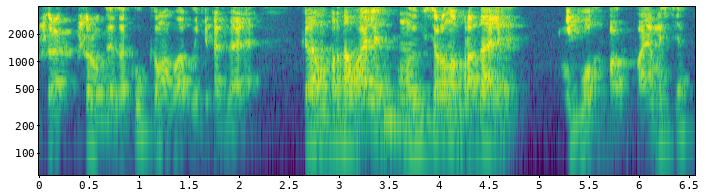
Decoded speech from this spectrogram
широк, широкая закупка могла быть и так далее. Когда мы продавали, mm-hmm. мы все равно продали неплохо по окупаемости,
